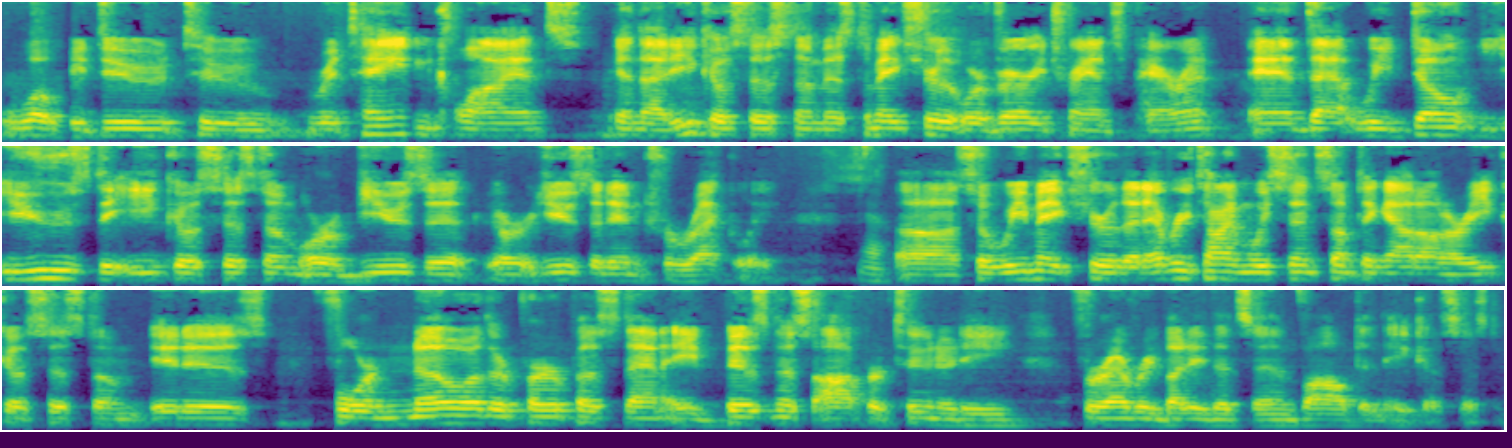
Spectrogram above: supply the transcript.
what we do to retain clients in that ecosystem is to make sure that we're very transparent and that we don't use the ecosystem or abuse it or use it incorrectly. Yeah. Uh, so we make sure that every time we send something out on our ecosystem, it is for no other purpose than a business opportunity for everybody that's involved in the ecosystem.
